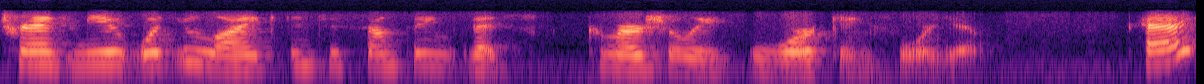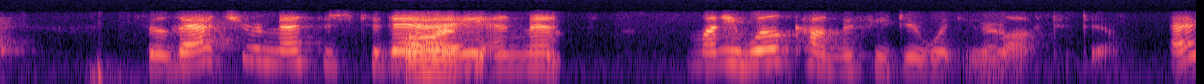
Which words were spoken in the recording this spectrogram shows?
transmute what you like into something that's commercially working for you. Okay? So that's your message today, right. and money will come if you do what you Yeah. love to do. Okay?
